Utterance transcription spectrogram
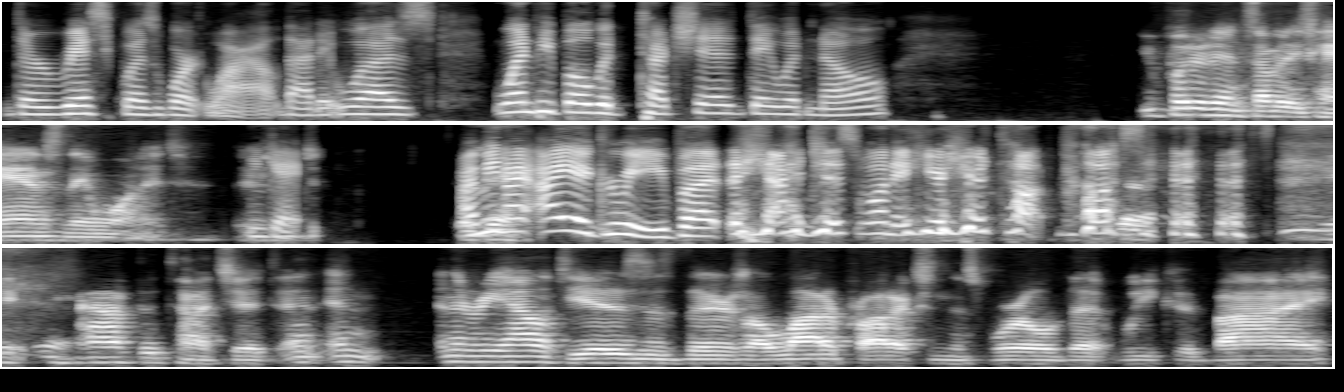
the risk was worthwhile that it was when people would touch it they would know. You put it in somebody's hands and they want it. There's okay. just, I mean, I, I, agree, but I just want to hear your thought process. Yeah. You have to touch it, and and and the reality is, is there's a lot of products in this world that we could buy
